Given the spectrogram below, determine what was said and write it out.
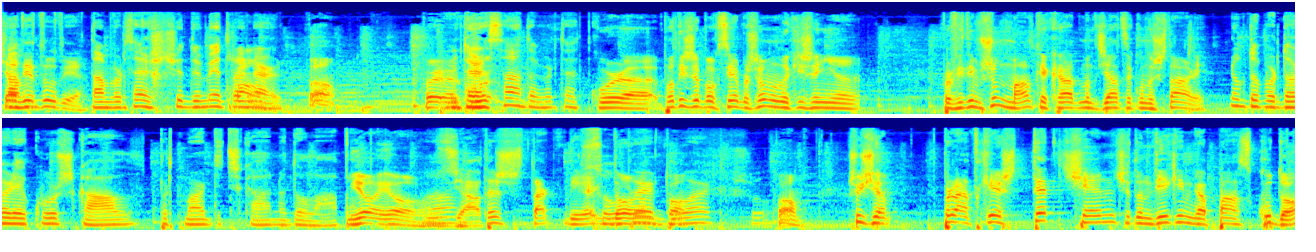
Që atje tutje. Ta mbërthesh që 2 metra po, larg. Po. Për, Interesante vërtet. Kur po të ishe boksier për shembull do kishe një Përfitim shumë të madh ke krahët më të gjatë se kundërshtari. Nuk do përdorje kurrë shkallë për të marrë diçka në dollap. Jo, jo, ah. zgjate tak direkt dorën po. Po. Kështu që pra të kesh 8 qen që të ndjekin nga pas kudo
